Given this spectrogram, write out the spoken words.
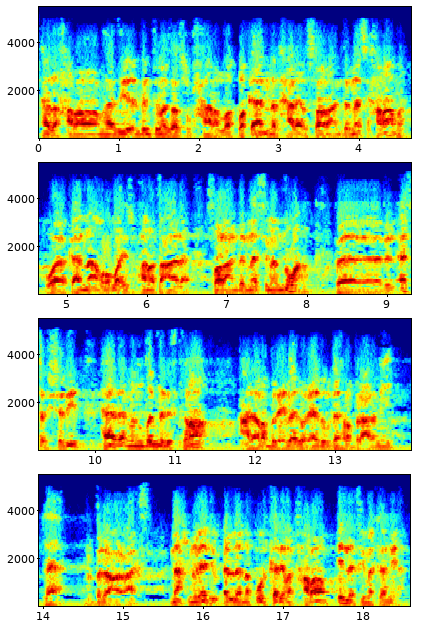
هذا حرام هذه البنت ما زالت سبحان الله. وكأن الحلال صار عند الناس حراما وكأن أمر الله سبحانه وتعالى صار عند الناس ممنوعا. فللأسف الشديد هذا من ضمن الافتراء على رب العباد والعياذ بالله رب العالمين. لا بل على العكس نحن يجب ألا نقول كلمة حرام إلا في مكانها.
